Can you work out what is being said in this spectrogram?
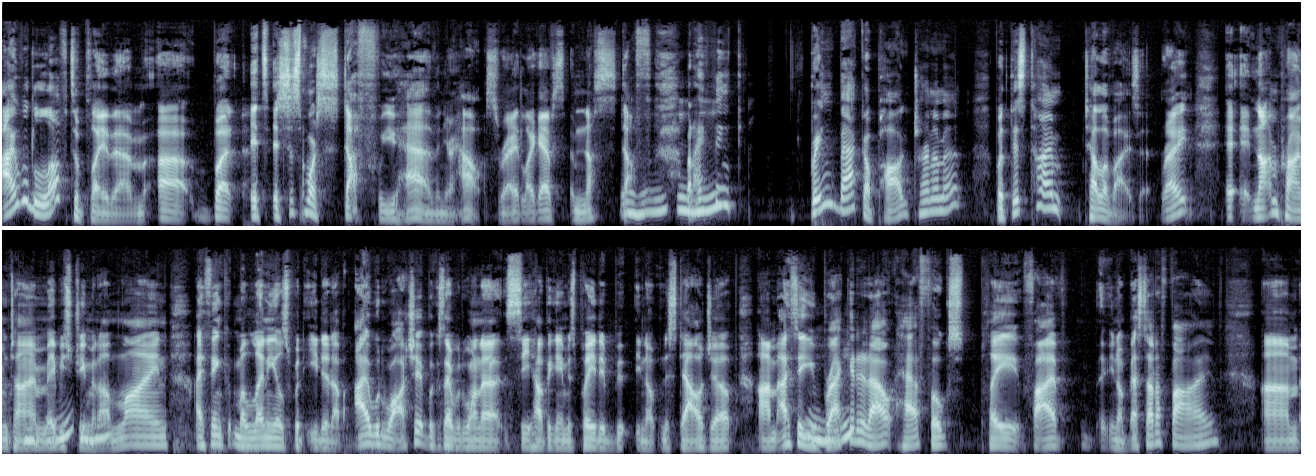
I would love to play them, uh, but it's it's just more stuff you have in your house, right? Like I have enough stuff. Mm-hmm, But I think bring back a Pog tournament, but this time televise it, right? It- it- not in prime time, maybe Mm-hmm, stream it online. I think millennials would eat it up. I would watch it because I would want to see how the game is played, you know, nostalgia. Um, I say you Mm-hmm. bracket it out, have folks play five, you know, best out of five. Um,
